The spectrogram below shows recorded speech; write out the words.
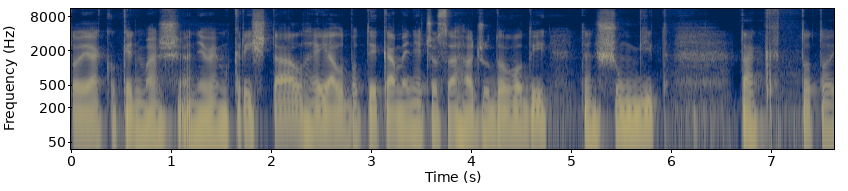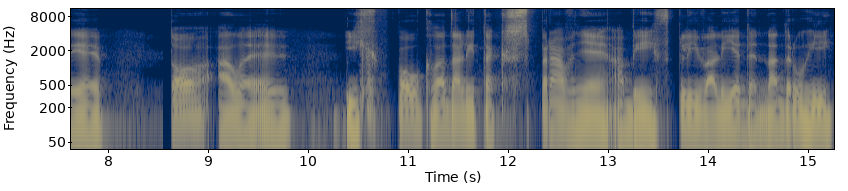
to je ako keď máš, ja neviem, kryštál, hej, alebo tie kamene, čo sa hádžu do vody, ten šungit, tak toto je to, ale ich poukladali tak správne, aby vplývali jeden na druhý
